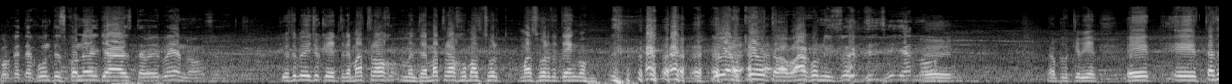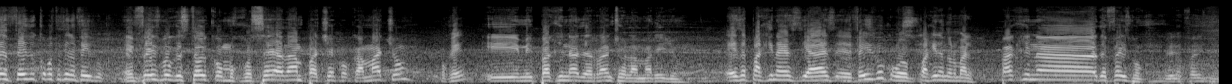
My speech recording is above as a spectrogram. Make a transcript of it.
porque te juntes con él ya ir bien, ¿no? O sea, Yo siempre he dicho que entre más trabajo, entre más trabajo más suerte, más suerte tengo. yo ya no quiero trabajo ni suerte, ya no. Eh, no, pues qué bien. Eh, eh, ¿Estás en Facebook? ¿Cómo estás en Facebook? En Facebook estoy como José Adán Pacheco Camacho ¿Ok? y mi página de Rancho El Amarillo. ¿Esa página es ya es de Facebook o página normal? Página de Facebook. De Facebook.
